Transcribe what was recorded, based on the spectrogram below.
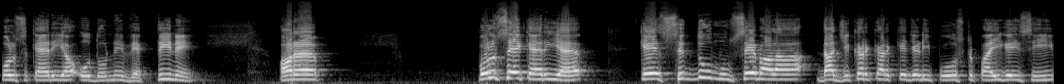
ਪੁਲਿਸ ਕਹਿ ਰਹੀ ਆ, ਉਹ ਦੋਨੇ ਵਿਅਕਤੀ ਨੇ। ਔਰ ਪੁਲਿਸ ਇਹ ਕਹਿ ਰਹੀ ਹੈ ਕਿ ਸਿੱਧੂ ਮੂਸੇਵਾਲਾ ਦਾ ਜ਼ਿਕਰ ਕਰਕੇ ਜਿਹੜੀ ਪੋਸਟ ਪਾਈ ਗਈ ਸੀ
